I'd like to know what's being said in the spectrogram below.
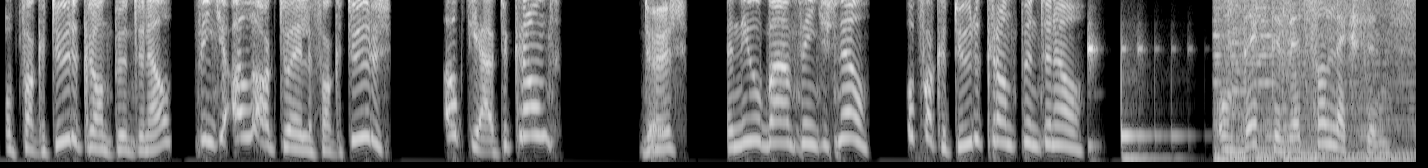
Op vacaturekrant.nl vind je alle actuele vacatures, ook die uit de krant. Dus, een nieuwe baan vind je snel op vacaturekrant.nl. Ontdek de wet van Lexens.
